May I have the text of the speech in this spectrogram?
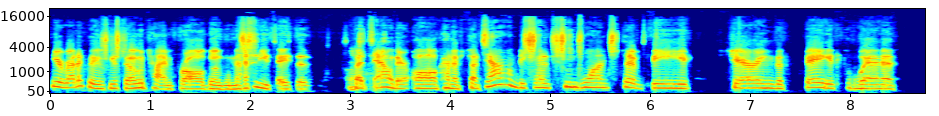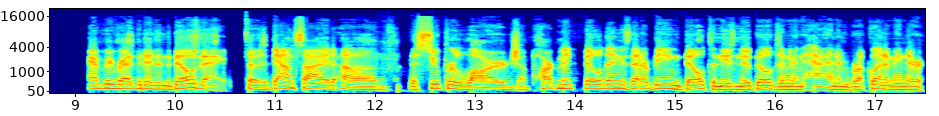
theoretically it would be time for all those amenity spaces but now they're all kind of shut down because he wants to be sharing the space with every resident in the building. So the downside of the super large apartment buildings that are being built and these new builds in Manhattan and Brooklyn. I mean, they're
